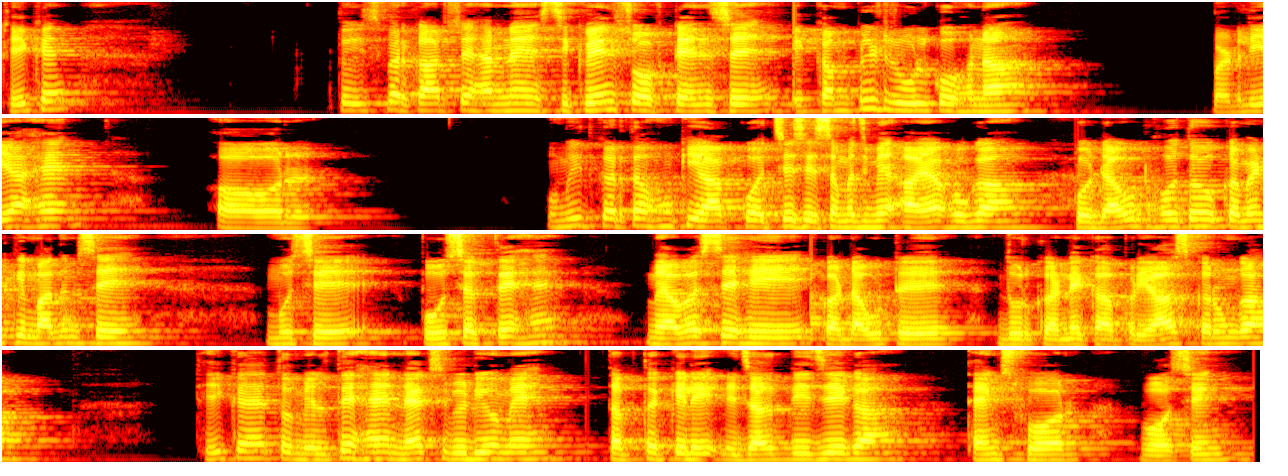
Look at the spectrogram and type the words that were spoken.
ठीक है? तो इस प्रकार से हमने सीक्वेंस ऑफ़ टेंस से एक कंप्लीट रूल को होना पढ़ लिया है और उम्मीद करता हूँ कि आपको अच्छे से समझ में आया होगा। कोई डाउट हो तो कमेंट के माध्यम से मुझसे पूछ सकते हैं। मैं अवश्य ही आपका डाउट दूर करने का प्रयास करूँगा। ठीक है तो मिलते हैं नेक्स्ट वीडियो में। तब तक के लिए इजाज़त दीजिएगा। Thanks for watching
